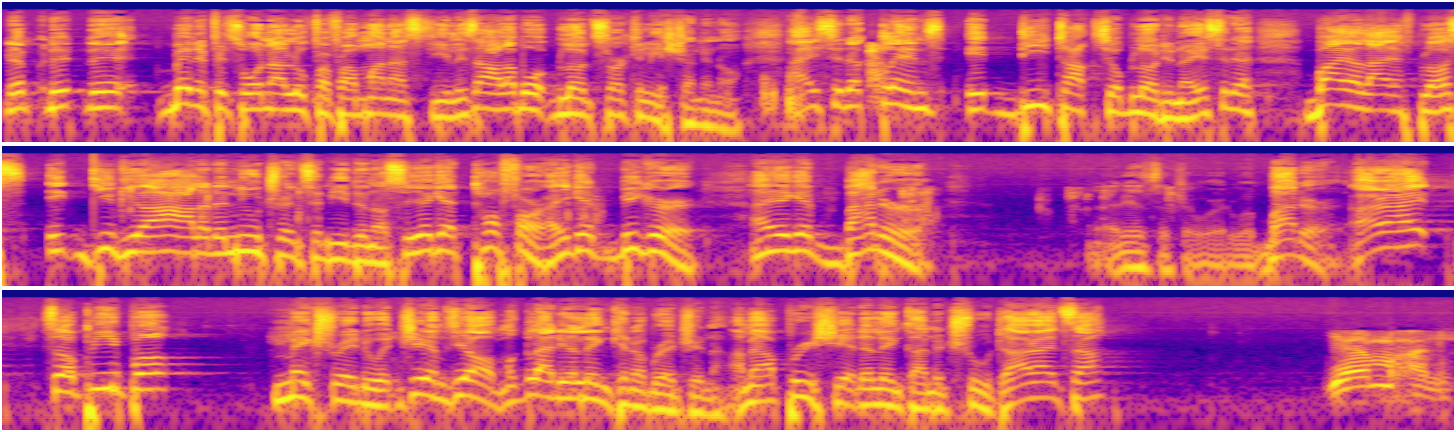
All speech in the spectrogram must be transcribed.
the, the, the benefits when I look for from man and steel, it's all about blood circulation, you know. I see the cleanse, it detox your blood, you know. You see the BioLife Plus, it give you all of the nutrients you need, you know. So you get tougher, and you get bigger, and you get better. That is such a word, but better. All right? So people, make sure you do it. James, yo, I'm glad you're linking up, Bridget. I mean, I appreciate the link on the truth. All right, sir? Yeah, man.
